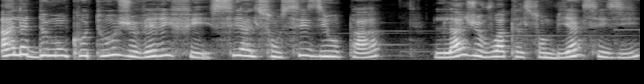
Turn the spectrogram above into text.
À l'aide de mon couteau, je vérifie si elles sont saisies ou pas. Là, je vois qu'elles sont bien saisies.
